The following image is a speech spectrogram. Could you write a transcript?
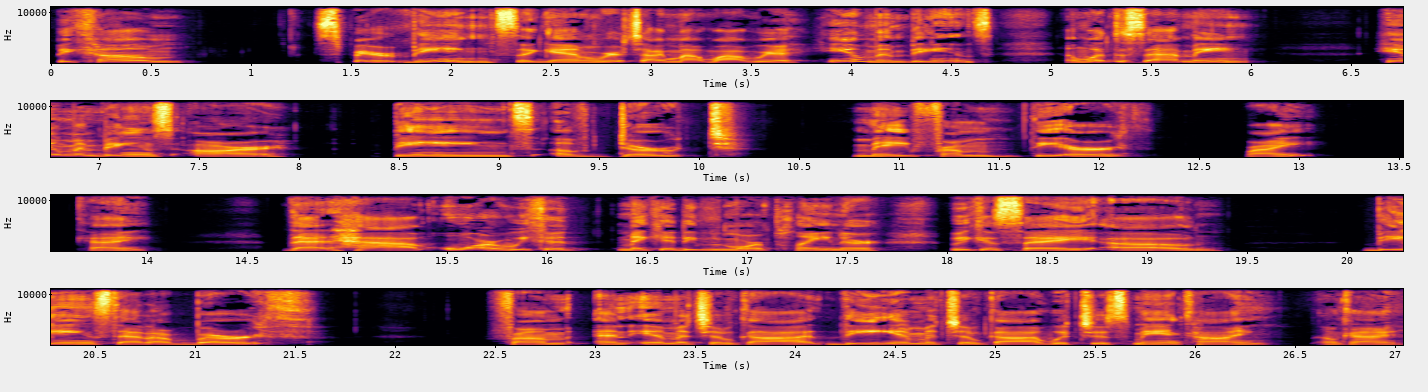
become spirit beings. Again, we're talking about why we're human beings. And what does that mean? Human beings are beings of dirt made from the earth, right? Okay. That have, or we could make it even more plainer. We could say, um, beings that are birth from an image of God, the image of God, which is mankind. Okay.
